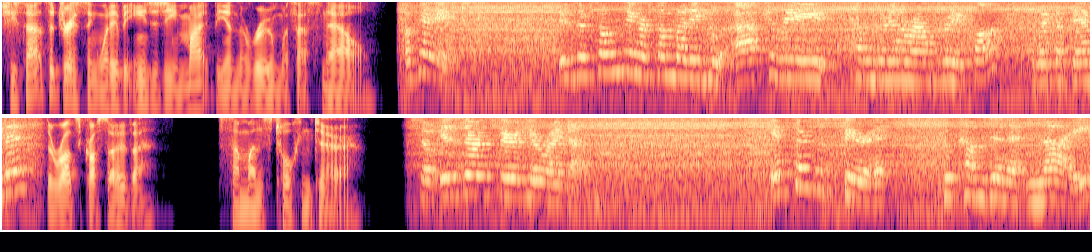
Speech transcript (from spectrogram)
She starts addressing whatever entity might be in the room with us now. Okay. Is there something or somebody who actually comes in around 3 o'clock to wake up David? The rods cross over. Someone's talking to her. So is there a spirit here right now? If there's a spirit who comes in at night,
